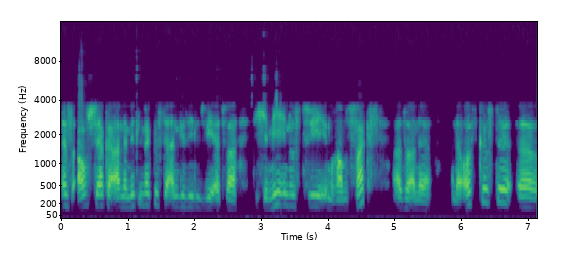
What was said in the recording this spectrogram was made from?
ist auch stärker an der Mittelmeerküste angesiedelt, wie etwa die Chemieindustrie im Raum Sfax, also an der, an der Ostküste, äh,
